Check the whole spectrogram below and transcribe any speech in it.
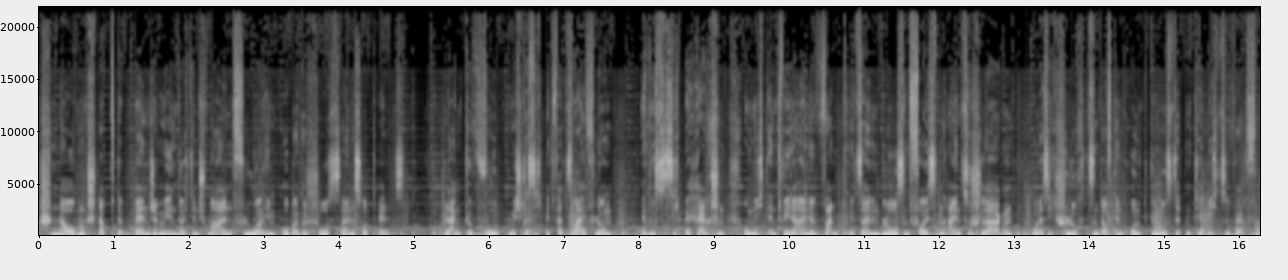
Schnaubend stapfte Benjamin durch den schmalen Flur im Obergeschoss seines Hotels. Blanke Wut mischte sich mit Verzweiflung. Er musste sich beherrschen, um nicht entweder eine Wand mit seinen bloßen Fäusten einzuschlagen oder sich schluchzend auf den bunt gemusterten Teppich zu werfen.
